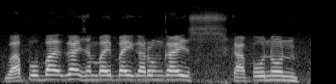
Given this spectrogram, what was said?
Gwapo ba guys ang baybay karon guys. Kapunon.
